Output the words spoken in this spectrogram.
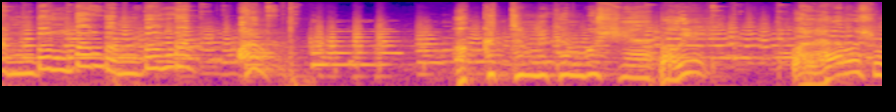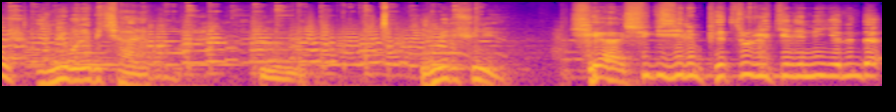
Bum bum bum bum bum. Anam. Hakikaten mekan boş ya. Bakayım. Vallahi boşmuş. Hilmi buna bir çare bulmalı. Hmm. Hilmi düşünüyor. Ya şu güzelim petrol ülkelerinin yanında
